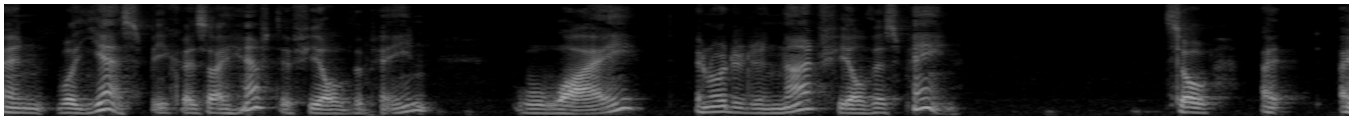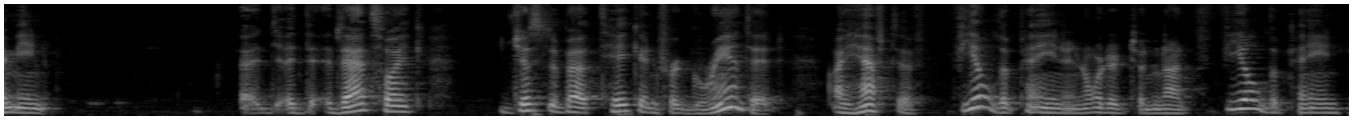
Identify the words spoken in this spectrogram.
And well, yes, because I have to feel the pain. Why? In order to not feel this pain. So I, I mean, uh, that's like just about taken for granted. I have to feel the pain in order to not feel the pain,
